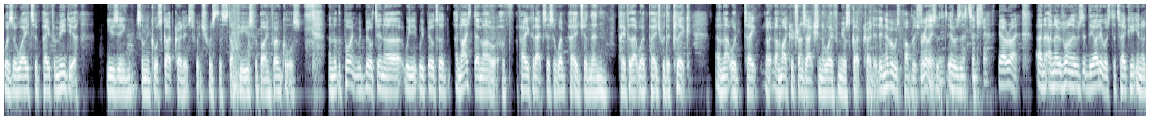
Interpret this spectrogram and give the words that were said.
was a way to pay for media using something called Skype credits, which was the stuff you use for buying phone calls. And at the point, we built in a we, we built a, a nice demo of, of, how you could access a web page and then pay for that web page with a click and that would take like a microtransaction away from your Skype credit. It never was published. Really, it was, a, it was that's a, interesting. Yeah, right. And and it was one of those. The idea was to take it. You know,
